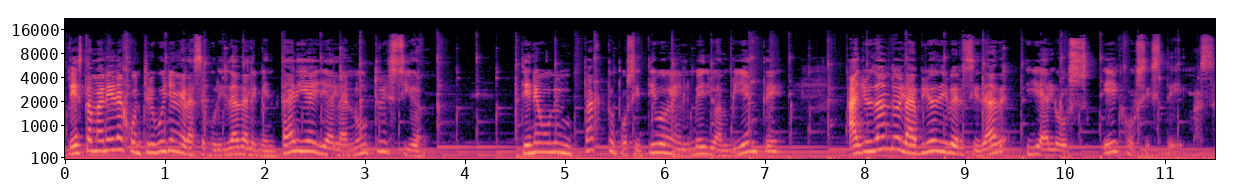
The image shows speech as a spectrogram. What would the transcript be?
De esta manera contribuyen a la seguridad alimentaria y a la nutrición. Tienen un impacto positivo en el medio ambiente, ayudando a la biodiversidad y a los ecosistemas.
